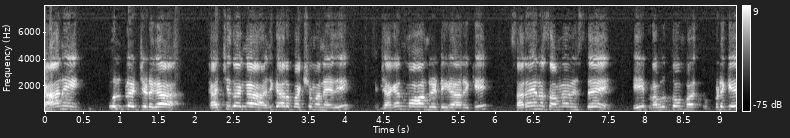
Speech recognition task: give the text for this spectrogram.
కానీ ఫుల్ ఫ్లెడ్జెడ్గా ఖచ్చితంగా అధికార పక్షం అనేది జగన్మోహన్ రెడ్డి గారికి సరైన సమయం ఇస్తే ఈ ప్రభుత్వం ఇప్పటికే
